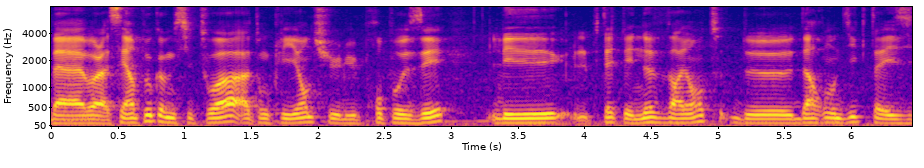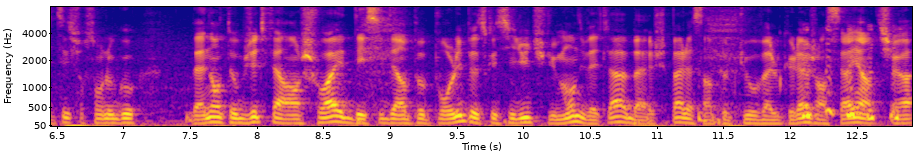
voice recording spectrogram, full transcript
bah voilà, c'est un peu comme si toi à ton client tu lui proposais les peut-être les 9 variantes de d'arrondi que tu as hésité sur son logo. Bah non, t'es obligé de faire un choix et de décider un peu pour lui parce que si lui tu lui montres, il va être là, bah je sais pas, là c'est un peu plus ovale que là, j'en sais rien, tu vois.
